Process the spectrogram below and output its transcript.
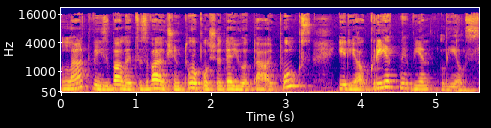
Latvijas baleta zvaigžņu topošo dejotāju pulks ir jau krietni vien liels.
